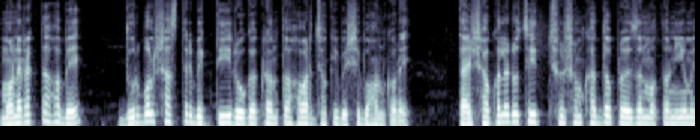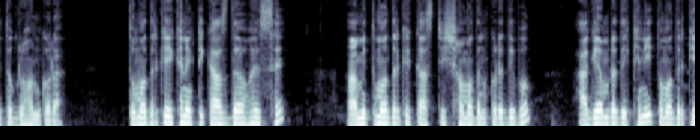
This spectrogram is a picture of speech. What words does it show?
মনে রাখতে হবে, দুর্বল স্বাস্থ্যের ব্যক্তি রোগাক্রান্ত হওয়ার ঝুঁকি বেশি বহন করে, তাই সকলের উচিত সুষম খাদ্য প্রয়োজন মতো নিয়মিত গ্রহণ করা। তোমাদেরকে এখানে একটি কাজ দেওয়া হয়েছে আমি তোমাদেরকে কাজটির সমাধান করে দিব। আগে আমরা দেখে নিই তোমাদেরকে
